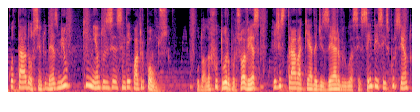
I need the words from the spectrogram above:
cotado aos 110.564 pontos. O dólar futuro, por sua vez, registrava a queda de 0,66%,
